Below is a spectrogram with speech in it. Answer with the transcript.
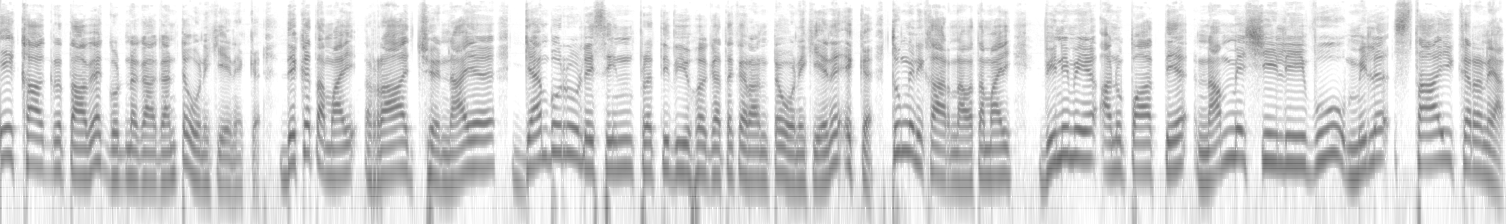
ඒකාග්‍රතාවයක් ගොඩනගාගන්ට ඕන කියන එක. දෙක තමයි රාජ්‍ය ණය ගැඹුරු ලෙසින් ප්‍රතිවියහ ගත කරන්නට ඕන කියන එක. තුංගනි කාරණාව තමයි විනිමය අනුපාත්‍යය නම්මශීලී වූ මිල ස්ථායි කරණයක්.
